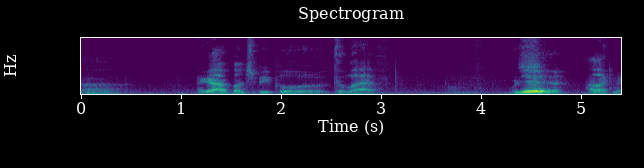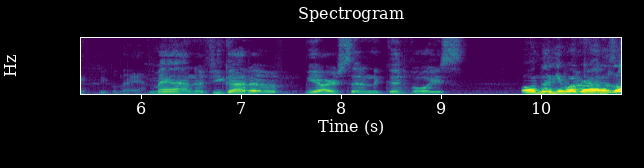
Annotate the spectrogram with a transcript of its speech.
Uh, I got a bunch of people uh, to laugh. Um, which Yeah. I like making people laugh. Man, if you got a VR set and a good voice. Oh, and then he went around as entertain.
